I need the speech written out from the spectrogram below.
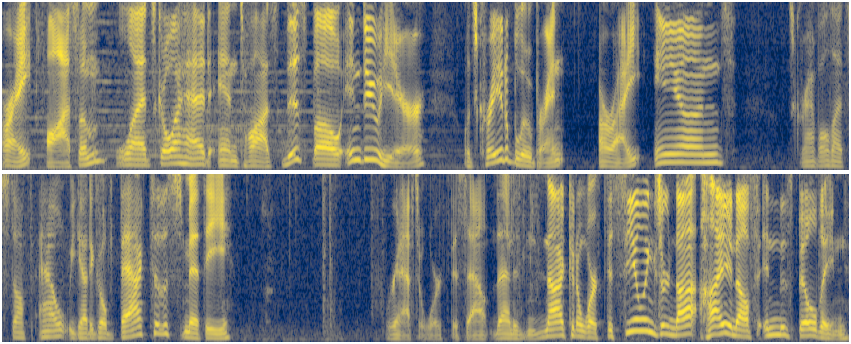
All right, awesome. Let's go ahead and toss this bow into here. Let's create a blueprint. All right, and let's grab all that stuff out. We got to go back to the smithy. We're going to have to work this out. That is not going to work. The ceilings are not high enough in this building.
